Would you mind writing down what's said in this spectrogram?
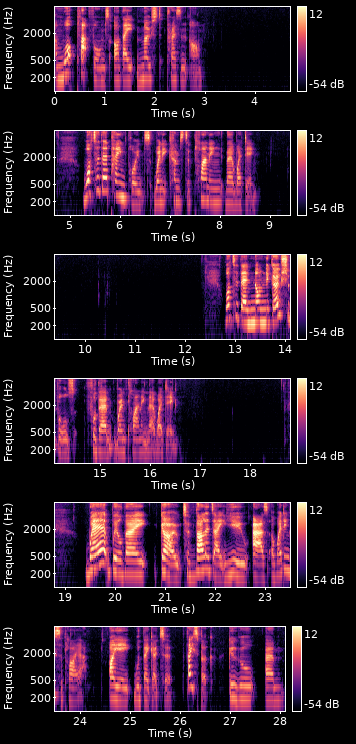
and what platforms are they most present on? What are their pain points when it comes to planning their wedding? What are their non negotiables for them when planning their wedding? Where will they go to validate you as a wedding supplier? I.e., would they go to Facebook, Google, um,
